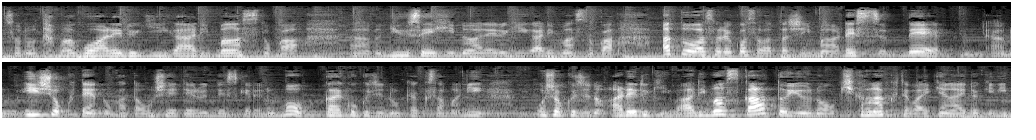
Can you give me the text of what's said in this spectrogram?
その卵アレルギーがありますとかあの乳製品のアレルギーがありますとかあとはそれこそ私今レッスンであの飲食店の方を教えてるんですけれども外国人のお客様にお食事のアレルギーはありますか？というのを聞かなくてはいけない時に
